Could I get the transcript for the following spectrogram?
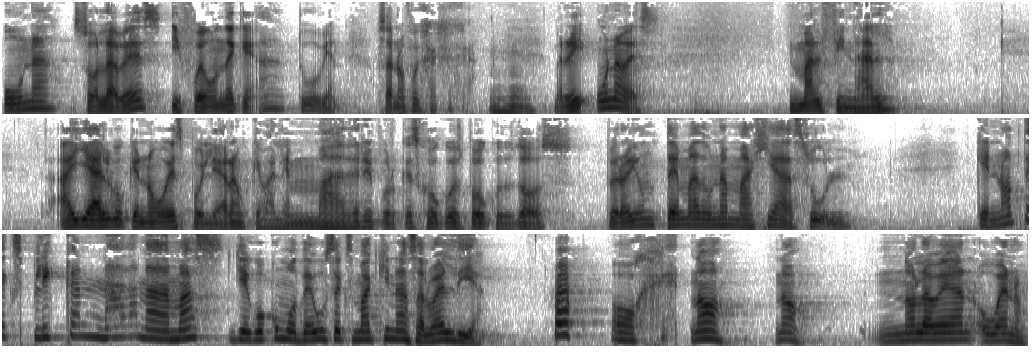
una sola vez y fue un de que, ah, estuvo bien. O sea, no fue jajaja. Me reí una vez. Mal final. Hay algo que no voy a spoilear, aunque vale madre porque es Hocus Pocus 2. Pero hay un tema de una magia azul que no te explica nada, nada más llegó como Deus Ex Máquina a salvar el día. Oje, no, no, no la vean, o bueno,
